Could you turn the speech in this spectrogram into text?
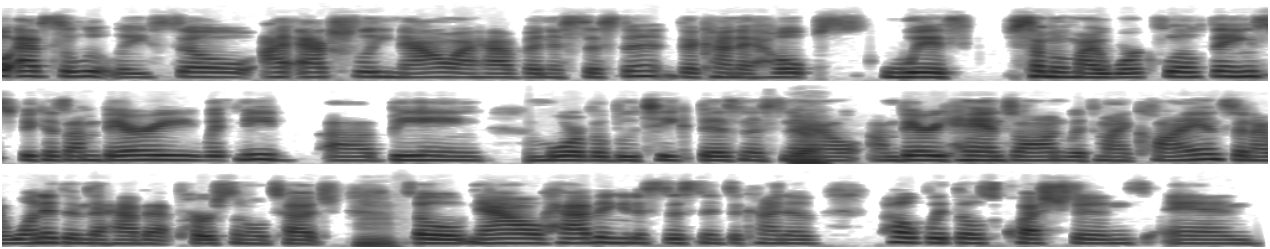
Oh, absolutely. So I actually now I have an assistant that kind of helps with some of my workflow things because I'm very, with me uh, being more of a boutique business now, yeah. I'm very hands on with my clients and I wanted them to have that personal touch. Mm. So now having an assistant to kind of help with those questions and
